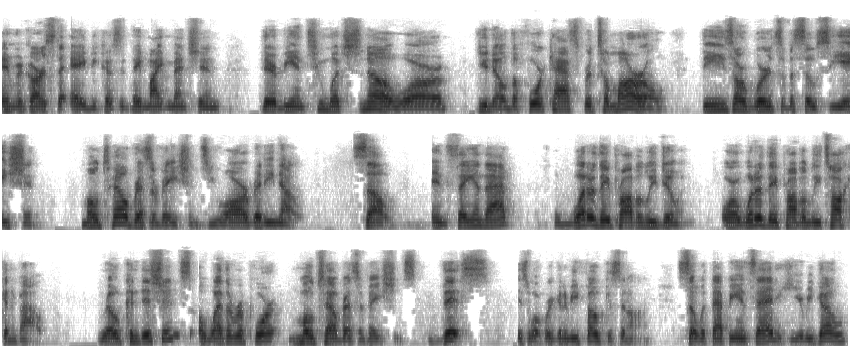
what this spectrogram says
in regards to A because they might mention there being too much snow or, you know, the forecast for tomorrow. These are words of association. Motel reservations, you already know. So, in saying that, what are they probably doing? Or what are they probably talking about? Road conditions, a weather report, motel reservations. This is what we're going to be focusing on. So, with that being said, here we go.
